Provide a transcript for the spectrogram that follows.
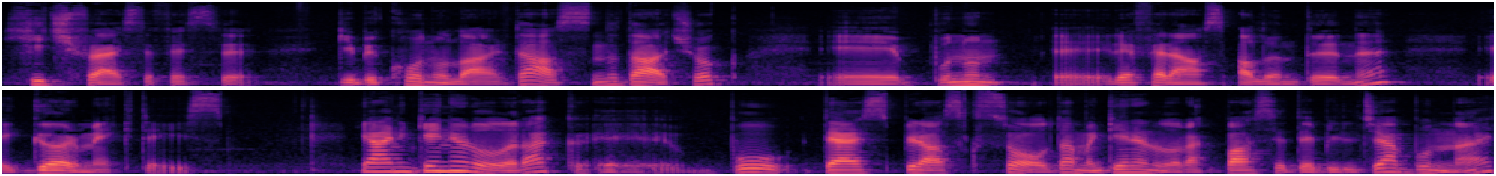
hiç felsefesi gibi konularda aslında daha çok e, bunun e, referans alındığını e, görmekteyiz. Yani genel olarak e, bu ders biraz kısa oldu ama genel olarak bahsedebileceğim bunlar.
